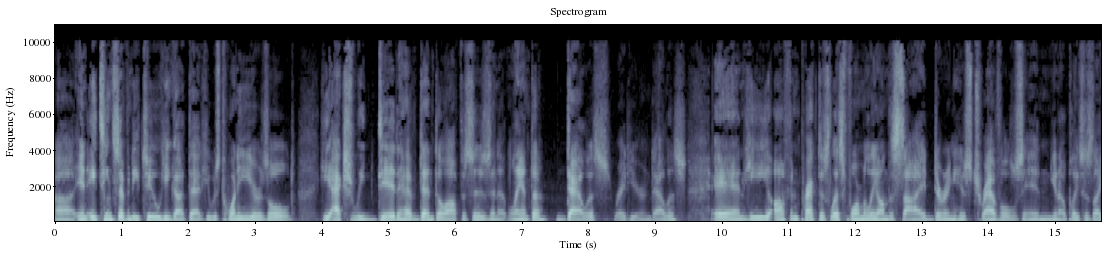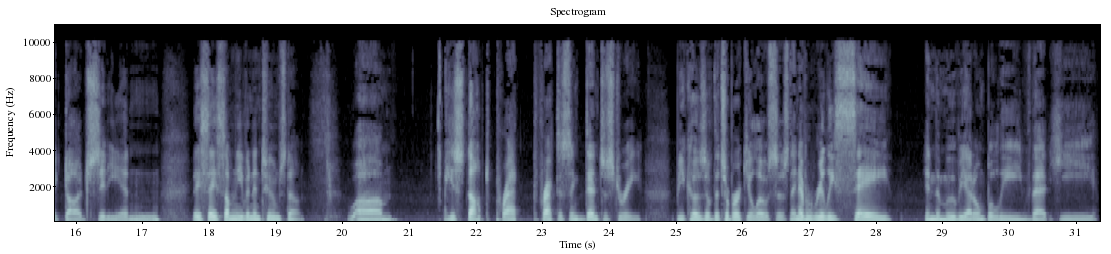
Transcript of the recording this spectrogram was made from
Uh, in 1872, he got that. He was 20 years old. He actually did have dental offices in Atlanta, Dallas, right here in Dallas, and he often practiced less formally on the side during his travels in, you know, places like Dodge City and they say some even in Tombstone. Um, he stopped pra- practicing dentistry because of the tuberculosis. They never really say in the movie, I don't believe that he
